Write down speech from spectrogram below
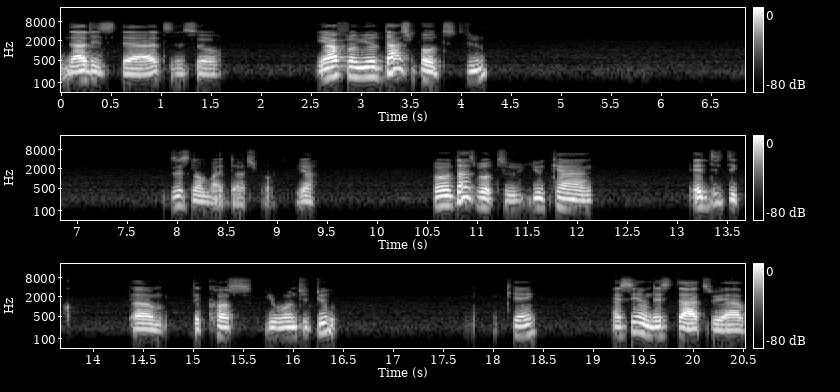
that is that. And so yeah, from your dashboard too. This is not my dashboard. Yeah, from dashboard too, you can edit the um the course you want to do. Okay, I see on this tax we have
